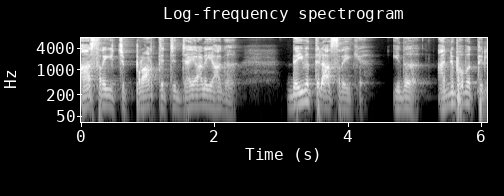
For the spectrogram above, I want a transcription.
ആശ്രയിച്ച് പ്രാർത്ഥിച്ച് ജയാളിയാക്. ദൈവത്തിൽ ആശ്രയിക്ക്. ഇത് അനുഭവത്തിൽ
